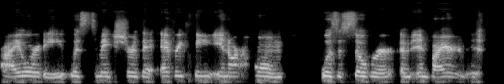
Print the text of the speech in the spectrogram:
priority was to make sure that everything in our home was a sober um, environment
